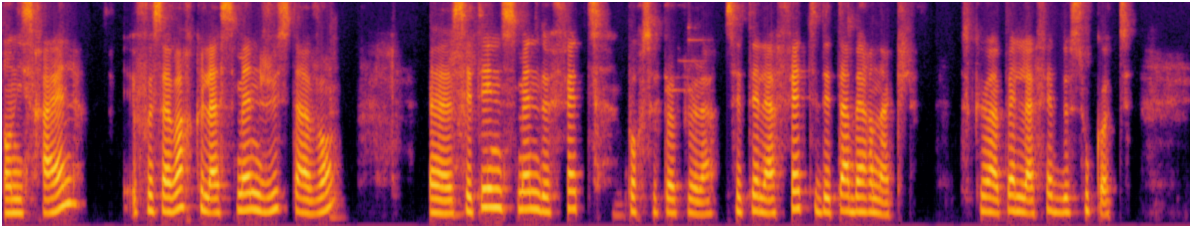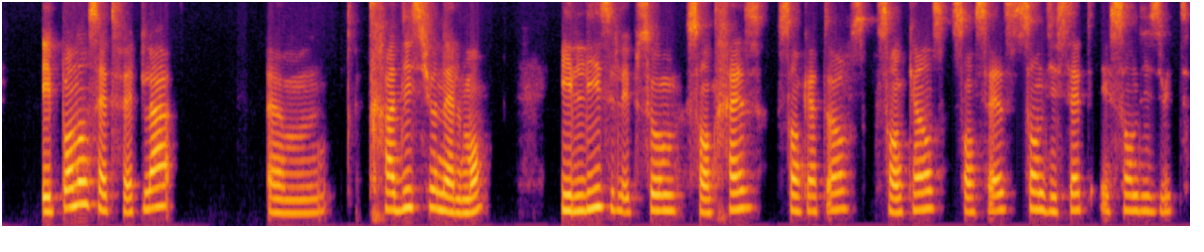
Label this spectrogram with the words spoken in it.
en Israël. Il faut savoir que la semaine juste avant, c'était une semaine de fête pour ce peuple-là. C'était la fête des tabernacles, ce qu'on appelle la fête de Sukkot. Et pendant cette fête-là, euh, traditionnellement, ils lisent les psaumes 113, 114, 115, 116, 117 et 118.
